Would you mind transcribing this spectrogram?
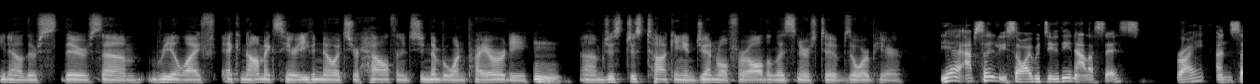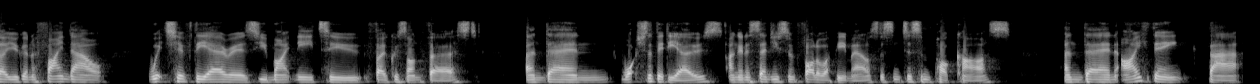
you know, there's there's um, real life economics here, even though it's your health and it's your number one priority. Mm. Um, just just talking in general for all the listeners to absorb here. Yeah, absolutely. So I would do the analysis, right? And so you're going to find out which of the areas you might need to focus on first, and then watch the videos. I'm going to send you some follow up emails, listen to some podcasts, and then I think that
